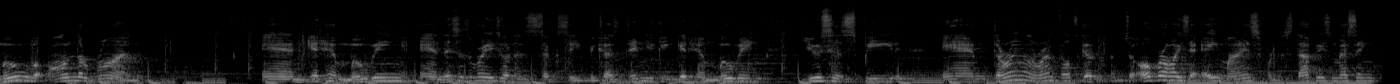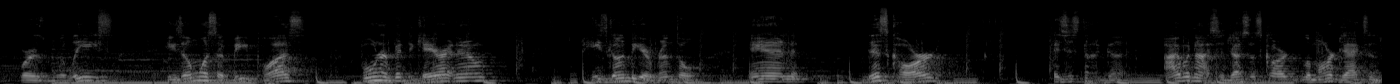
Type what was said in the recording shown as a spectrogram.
move on the run and get him moving, and this is where he's going to succeed because then you can get him moving, use his speed, and throwing on the run feels good with him. So overall, he's an A minus for the stuff he's missing for his release. He's almost a B plus, 450k right now. He's going to be a rental, and this card is just not good. I would not suggest this card. Lamar Jackson's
